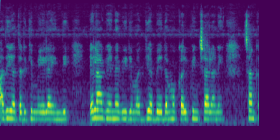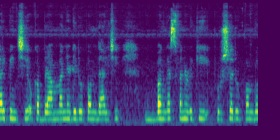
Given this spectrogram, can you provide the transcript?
అది అతడికి మేలైంది. ఎలాగైనా వీరి మధ్య భేదము కల్పించాలని సంకల్పించి ఒక బ్రాహ్మణుడి రూపం దాల్చి భంగస్వనుడికి పురుష రూపంలో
